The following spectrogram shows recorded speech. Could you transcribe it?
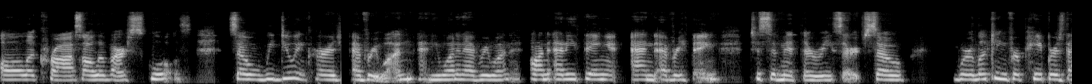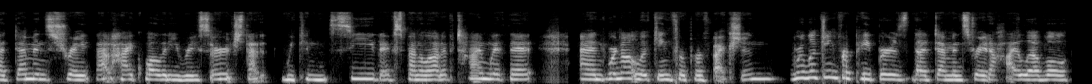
all across all of our schools. So we do encourage everyone, anyone and everyone on anything and everything to submit their research. So we're looking for papers that demonstrate that high quality research that we can see they've spent a lot of time with it. And we're not looking for perfection. We're looking for papers that demonstrate a high level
